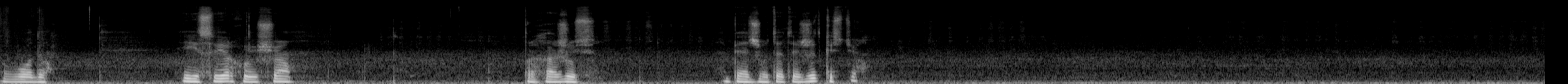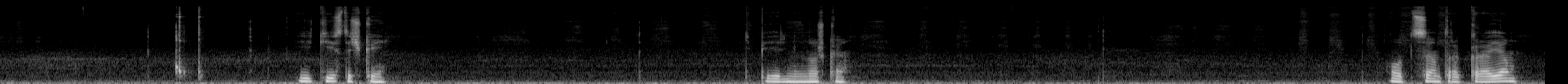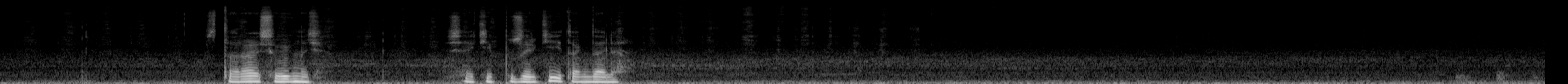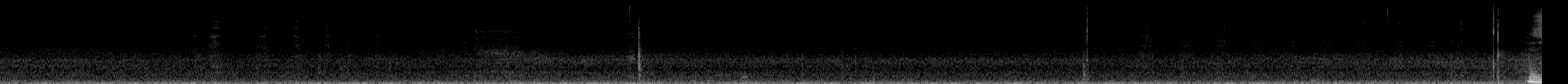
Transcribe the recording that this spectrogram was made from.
воду. И сверху еще прохожусь опять же вот этой жидкостью. И кисточкой теперь немножко от центра к краям стараюсь выгнать всякие пузырьки и так далее.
